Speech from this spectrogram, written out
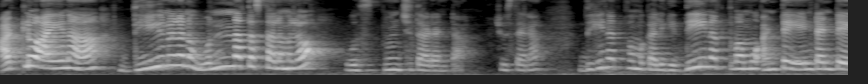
అట్లు ఆయన దీనులను ఉన్నత స్థలములో ఉంచుతాడంట. చూసారా? దీనత్వము కలిగి దీనత్వము అంటే ఏంటంటే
